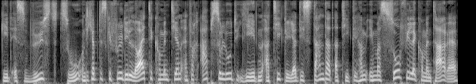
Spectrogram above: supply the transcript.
geht es wüst zu und ich habe das Gefühl, die Leute kommentieren einfach absolut jeden Artikel. Ja, die Standardartikel haben immer so viele Kommentare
